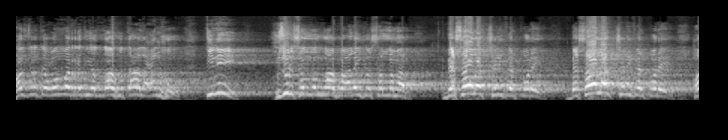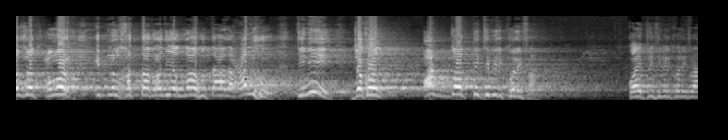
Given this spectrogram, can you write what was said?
হজরতে ওমর রাজি আল্লাহ তাল আনহু, তিনি হুজুর সাল্লাহ আলাইসাল্লামার বেসালত শরীফের পরে, বেসালাত শরীফের পরে হজরত ওমর ইবনুল খত্তাব রাজি আল্লাহ আনহু, তিনি যখন অর্ধ পৃথিবীর খলিফা, কয় পৃথিবীর খলিফা?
